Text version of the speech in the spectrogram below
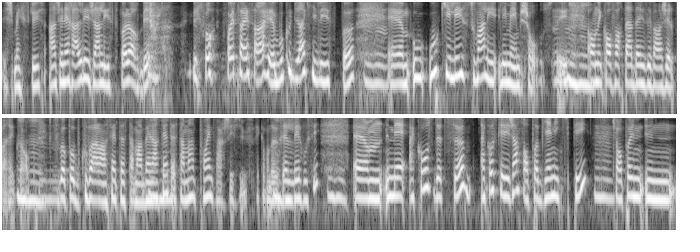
Je m'excuse. En général, les gens lisent pas leur Bible. Il faut, faut être sincère. Il y a beaucoup de gens qui lisent pas Mhm. euh, ou, ou qui lisent souvent les, les mêmes choses. Mhm. On est confortable dans les évangiles, par exemple. Mhm. Puis tu vas pas beaucoup vers l'Ancien Testament. Ben, l'Ancien Mhm. Testament pointe vers Jésus. Fait qu'on devrait le lire aussi. Euh, mais à cause de ça, à cause que les gens sont pas bien équipés, qui ont pas une, une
